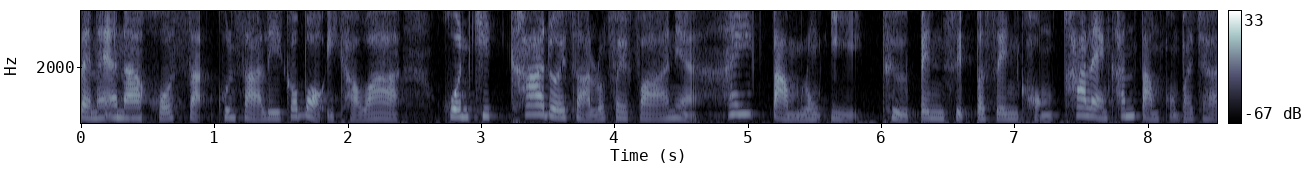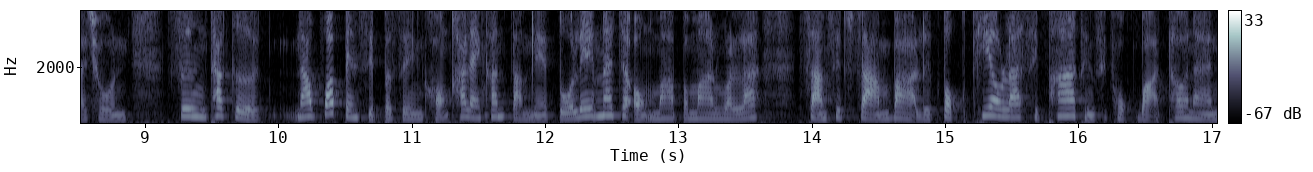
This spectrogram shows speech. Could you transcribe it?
แต่ในอนาคตคุณสาลีก็บอกอีกค่ะว่า ควรคิดค่าโดยสารรถไฟฟ้าเนี่ยให้ต่ำลงอีกถือเป็น 10%ของค่าแรงขั้นต่ำของประชาชน ซึ่งถ้าเกิดนับว่าเป็น 10%ของค่าแรงขั้นต่ำเนี่ยตัวเลขน่าจะออกมาประมาณวันละ 33 บาท หรือตกเที่ยวละ 15-16 บาทเท่านั้น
